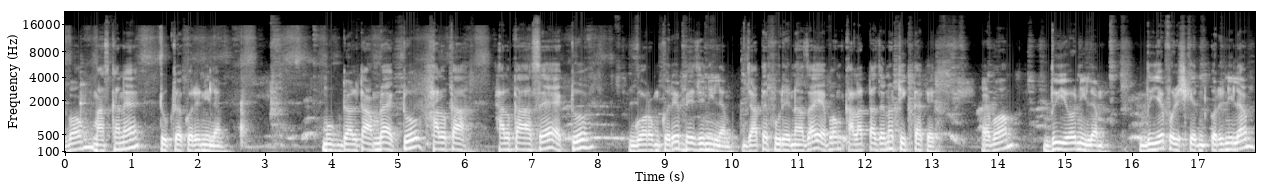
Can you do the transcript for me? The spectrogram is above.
এবং মাঝখানে টুকরা করে নিলাম। মুগ ডালটা আমরা একটু হালকা হালকা আছে, একটু গরম করে ভেজে নিলাম, যাতে পুড়ে না যায় এবং কালারটা যেন ঠিক থাকে। এবং দুইও নিলাম দুইয়ে পরিষ্কার করে নিলাম।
